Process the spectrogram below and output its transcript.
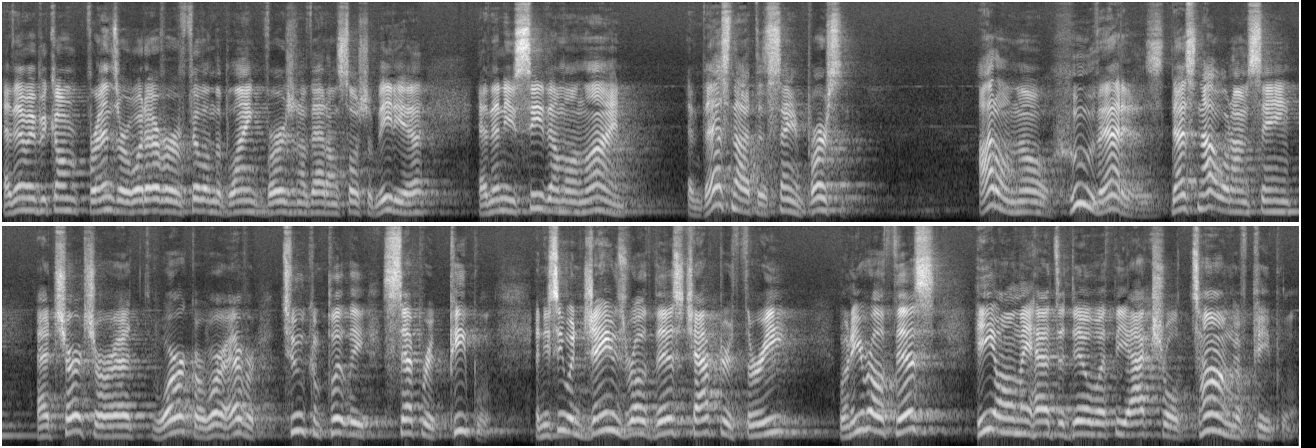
and then we become friends or whatever fill in the blank version of that on social media, and then you see them online, and that's not the same person. I don't know who that is. That's not what I'm seeing at church or at work or wherever. Two completely separate people. And you see, when James wrote this, chapter 3, when he wrote this, he only had to deal with the actual tongue of people.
